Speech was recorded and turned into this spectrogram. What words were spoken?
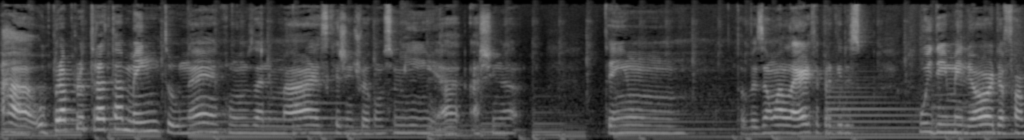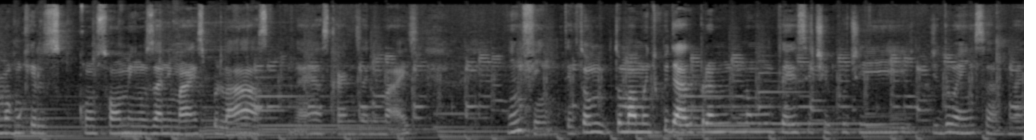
Ah, o próprio tratamento, né, com os animais que a gente vai consumir. A, a China tem um. Talvez é um alerta para que eles cuidem melhor da forma com que eles consomem os animais por lá, as, né, as carnes animais. Enfim, tem que tom- tomar muito cuidado para não ter esse tipo de, de doença, né?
